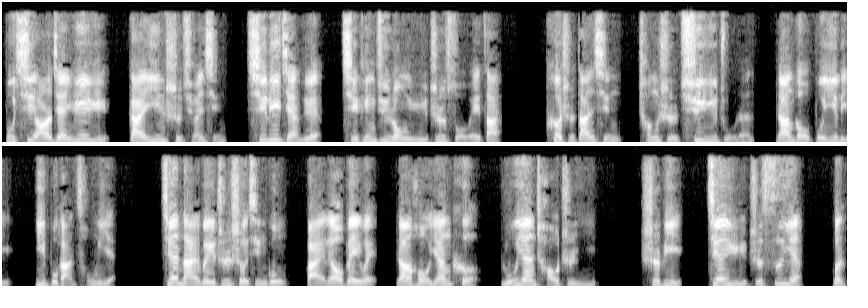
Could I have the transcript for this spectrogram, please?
不期而见曰欲，盖因事全行，其理简略，岂平居荣与之所为哉？客使单行，成事屈于主人，然苟不以礼，亦不敢从也。兼乃为之设行宫，百僚备位，然后言客，如燕朝之仪。是必兼与之私宴，问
